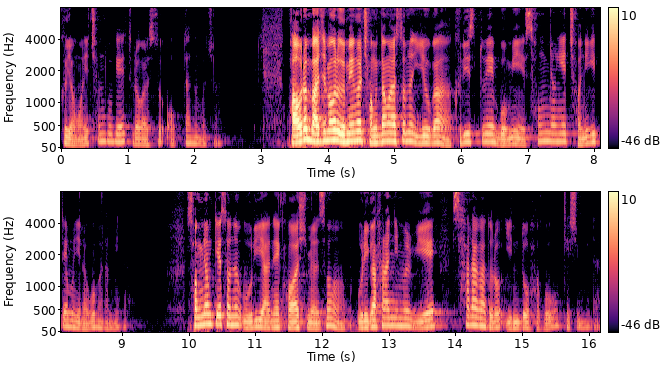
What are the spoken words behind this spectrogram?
그 영혼이 천국에 들어갈 수 없다는 거죠. 바울은 마지막으로 음행을 정당화할 수 없는 이유가 그리스도의 몸이 성령의 전이기 때문이라고 말합니다. 성령께서는 우리 안에 거하시면서 우리가 하나님을 위해 살아가도록 인도하고 계십니다.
